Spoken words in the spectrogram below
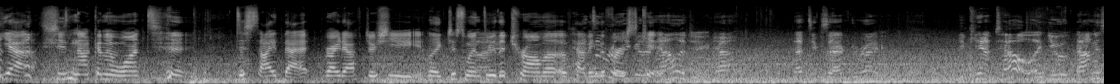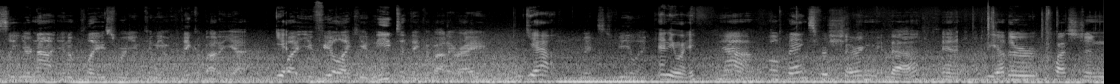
yeah, she's not gonna want to decide that right after she like just went right. through the trauma of having the really first good kid. Analogy, yeah, that's exactly right you can't tell. And you honestly, you're not in a place where you can even think about it yet. Yeah. But you feel like you need to think about it, right? Yeah. Mixed feeling. Anyway. Yeah. Well, thanks for sharing that. And the other question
